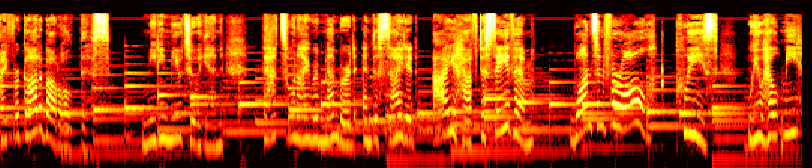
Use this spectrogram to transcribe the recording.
I forgot about all of this. Meeting Mewtwo again, that's when I remembered and decided I have to save him. Once and for all. Please, will you help me?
